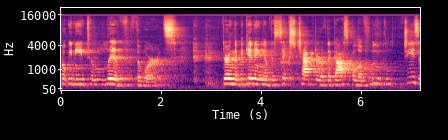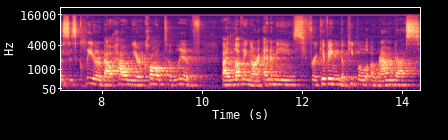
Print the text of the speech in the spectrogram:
but we need to live the words. During the beginning of the sixth chapter of the Gospel of Luke, Jesus is clear about how we are called to live by loving our enemies, forgiving the people around us,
